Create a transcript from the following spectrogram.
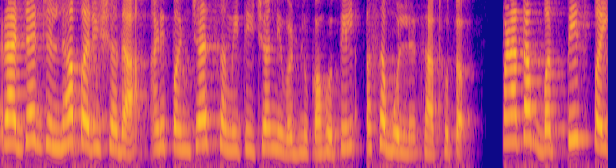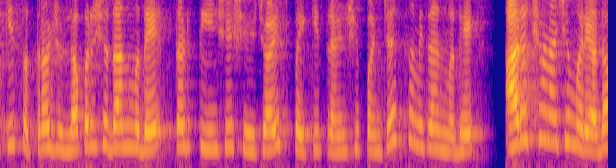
राज्यात जिल्हा परिषदा आणि पंचायत समितीच्या निवडणुका होतील असं बोललं जात होतं. पण आता बत्तीस पैकी सतरा जिल्हा परिषदांमध्ये तर तीनशे शेहेचाळीस पैकी त्र्याऐंशी पंचायत समित्यांमध्ये आरक्षणाची मर्यादा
